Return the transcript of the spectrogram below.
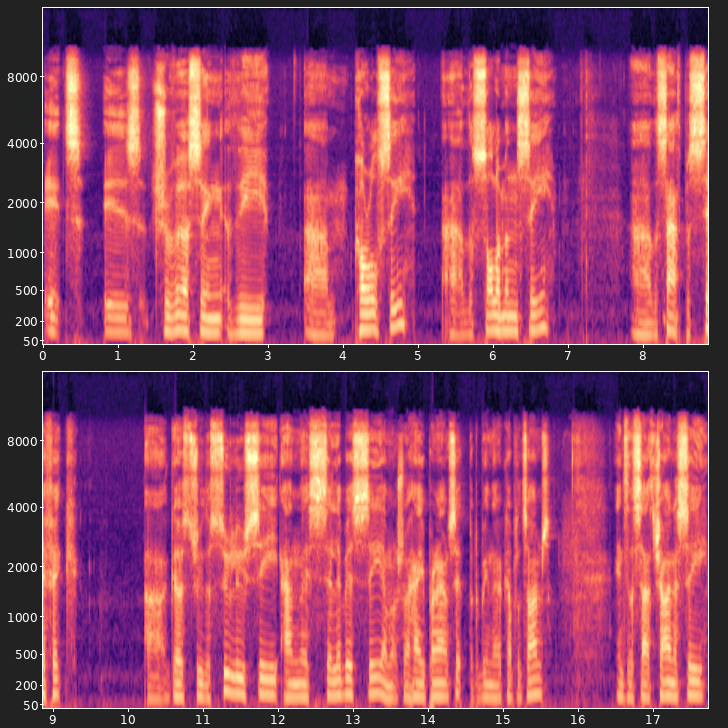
It is traversing the um, Coral Sea uh, the Solomon Sea, uh, the South Pacific, uh, goes through the Sulu Sea and the Celebes Sea. I'm not sure how you pronounce it, but I've been there a couple of times. Into the South China Sea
